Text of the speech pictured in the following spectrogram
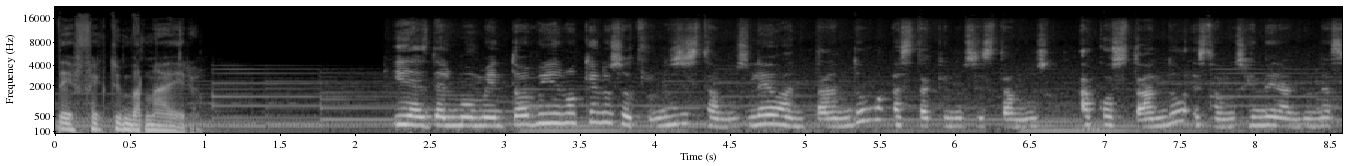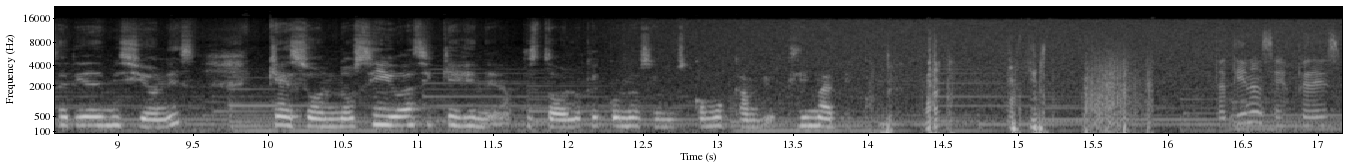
de efecto invernadero. Y desde el momento mismo que nosotros nos estamos levantando hasta que nos estamos acostando, estamos generando una serie de emisiones que son nocivas y que generan pues, todo lo que conocemos como cambio climático. Tatiana Céspedes,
